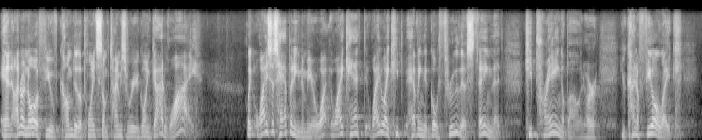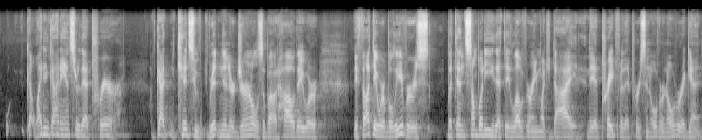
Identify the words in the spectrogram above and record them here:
And I don't know if you've come to the point sometimes where you're going, God, why? like why is this happening to me or why, why can't why do i keep having to go through this thing that keep praying about or you kind of feel like why didn't god answer that prayer i've got kids who've written in their journals about how they were they thought they were believers but then somebody that they love very much died and they had prayed for that person over and over again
